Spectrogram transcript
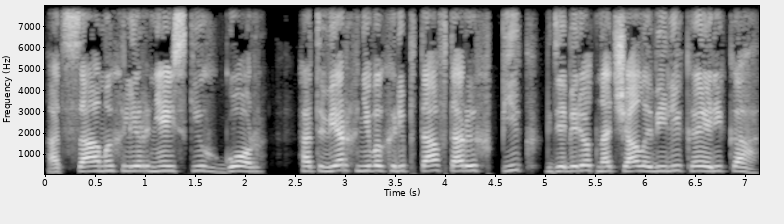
От самых Лирнейских гор, от верхнего хребта вторых пик, где берет начало великая река,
